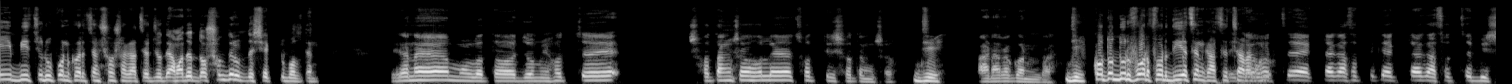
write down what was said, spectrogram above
এই বীজ রোপণ করেছেন শশা গাছের? যদি আমাদের দর্শকদের উদ্দেশ্যে একটু বলতেন। এখানে মূলত জমি হচ্ছে শতাংশ হলে ছত্রিশ শতাংশ। জি। আঠারো ঘণ্টা জি কত দূর পর পর দিয়েছেন গাছের চারাগুলো? হচ্ছে একটা গাছের থেকে একটা গাছ হচ্ছে বিশ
